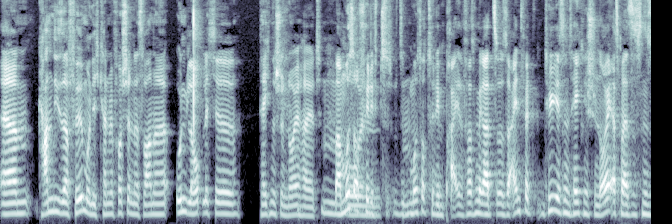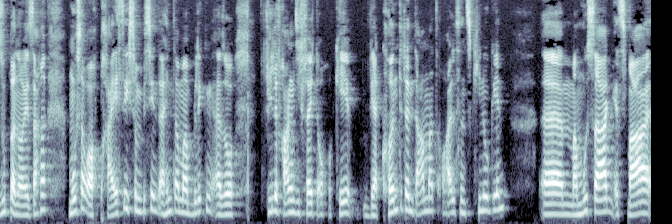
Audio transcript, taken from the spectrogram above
ähm, kam dieser Film und ich kann mir vorstellen, das war eine unglaubliche technische Neuheit. Man muss auch für die, zu, hm? muss auch zu dem Preis, was mir gerade so, so einfällt, natürlich ist es eine technische Neuheit, erstmal ist es eine super neue Sache, muss aber auch preislich so ein bisschen dahinter mal blicken. Also viele fragen sich vielleicht auch, okay, wer konnte denn damals auch alles ins Kino gehen? Ähm, man muss sagen, es war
